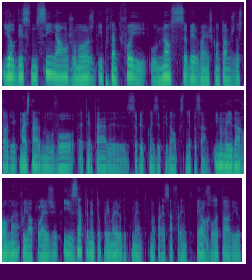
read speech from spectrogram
e ele disse-me sim, há uns rumores e, portanto, foi o não se saber bem os contornos da história que mais tarde me levou a tentar uh, saber com exatidão o que se tinha passado. E numa ida a Roma, fui ao colégio e exatamente o primeiro documento que me aparece à frente é o relatório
